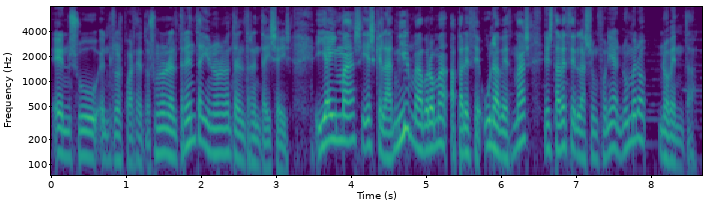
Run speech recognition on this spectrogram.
en, su, en los cuartetos, uno en el 30 y uno en el 36. Y hay más, y es que la misma broma aparece una vez más, esta vez en la sinfonía número 90.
